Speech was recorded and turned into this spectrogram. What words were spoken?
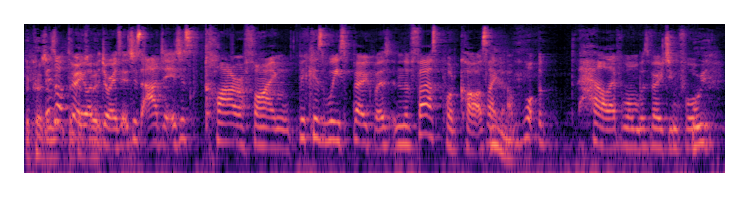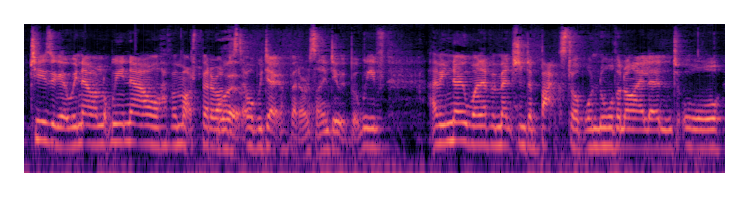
because It's not it, throwing on the door. It's just adding. It's just clarifying because we spoke about this in the first podcast. Like, Hmm. what the hell everyone was voting for two years ago. We now we now have a much better Well- understanding. Well, we don't have a better understanding, do we? But we've. I mean, no one ever mentioned a backstop or Northern Ireland or.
